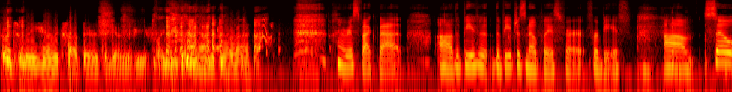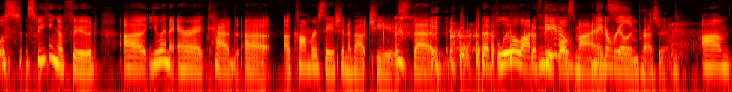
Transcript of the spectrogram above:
There's too many hammocks out there to get in the beach. Like, just get in a hammock and relax. I respect that. Uh, the beef, the beach is no place for for beef. Um, so, s- speaking of food, uh, you and Eric had uh, a conversation about cheese that that blew a lot of Made people's a, minds. made a real impression. Um,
